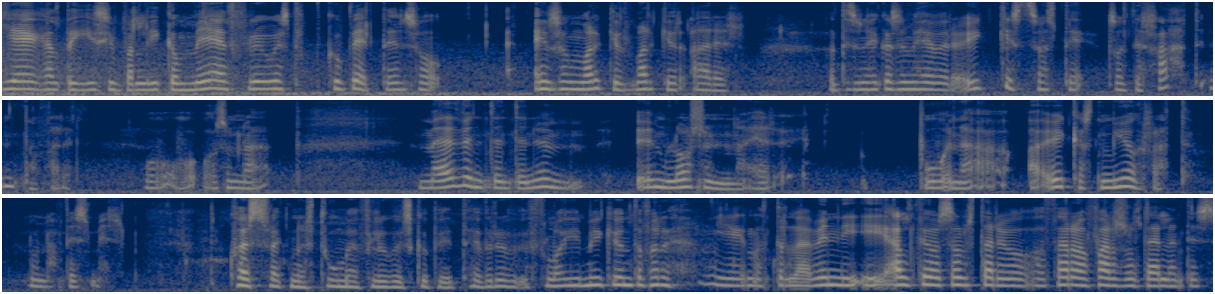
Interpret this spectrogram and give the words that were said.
Ég held að ég sé bara líka með flugvistkubitt eins og, eins og margir, margir aðrir. Þetta er svona eitthvað sem hefur aukist svolítið, svolítið hratt undanfarið og, og, og svona meðvindindin um, um losununa er búin að aukast mjög hratt núna fyrst mér. Hvers vegna er þú með flugvistkubitt? Hefur þú flóið mikið undanfarið? Ég er náttúrulega að vinni í allþjóðarsamstarfi og þarf að fara svolítið elendis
